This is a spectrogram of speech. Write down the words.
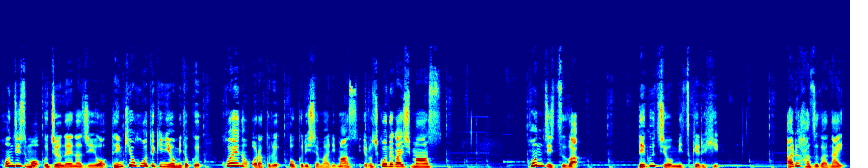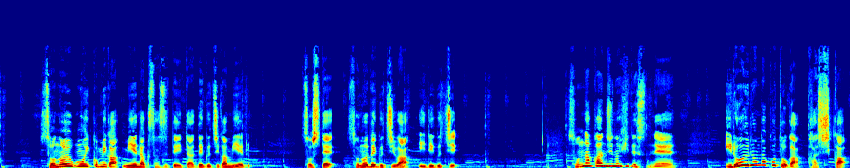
本日も宇宙のエナジーを天気予報的に読み解く声のオラクルお送りしてまいります。よろしくお願いします。本日は出口を見つける日。あるはずがない。その思い込みが見えなくさせていた出口が見える。そしてその出口は入り口。そんな感じの日ですね。いろいろなことが可視化、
